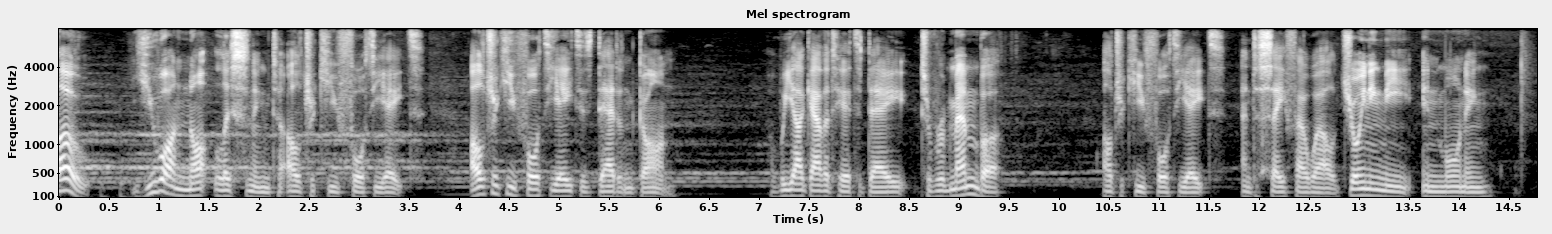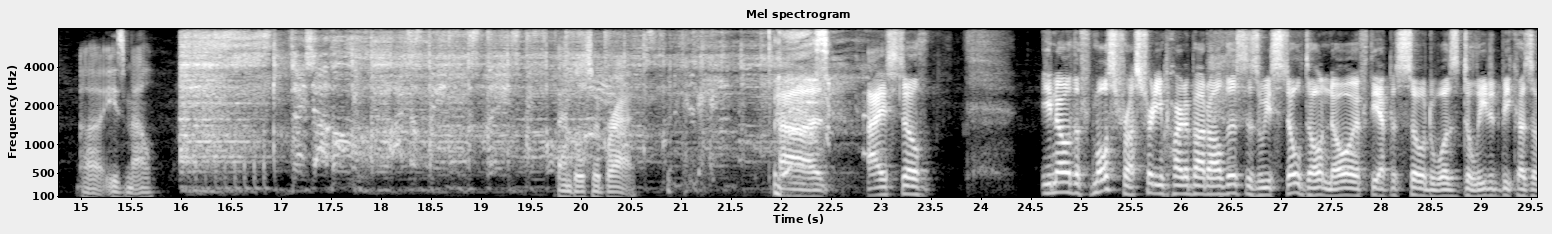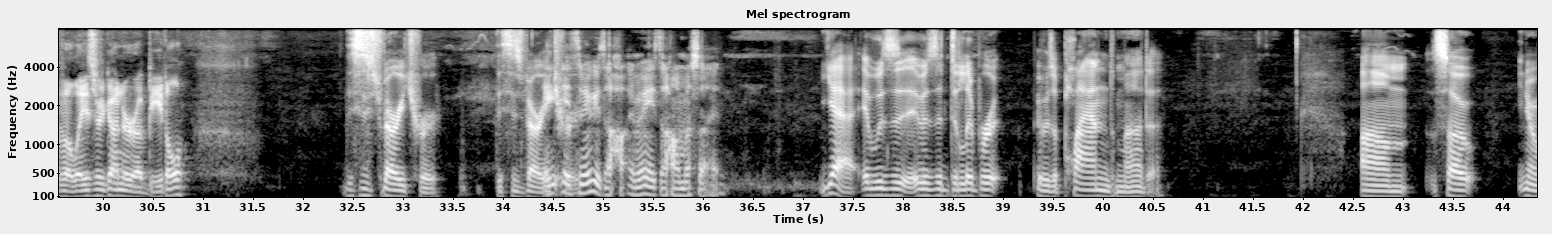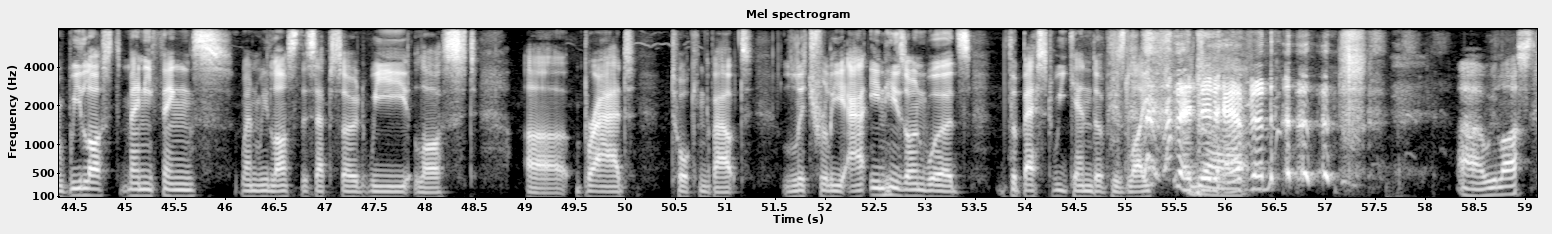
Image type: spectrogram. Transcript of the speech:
Hello! You are not listening to Ultra Q48. Ultra Q48 is dead and gone. We are gathered here today to remember Ultra Q48 and to say farewell. Joining me in mourning uh, is Mel. And also Brad. Uh, I still, you know, the f- most frustrating part about all this is we still don't know if the episode was deleted because of a laser gun or a beetle. This is very true. This is very It- true. It's maybe it's a ho- maybe it's a homicide. Yeah, it was it was a deliberate it was a planned murder. Um so you know, we lost many things when we lost this episode. We lost uh Brad talking about literally a in his own words the best weekend of his life. That did Yeah. happen. Uh, we lost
